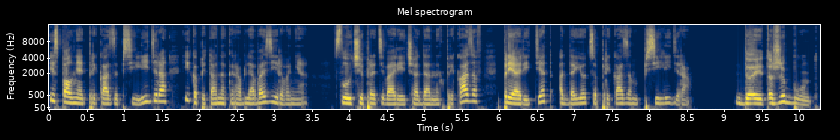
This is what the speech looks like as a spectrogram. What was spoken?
исполнять приказы пси-лидера и капитана корабля базирования. В случае противоречия данных приказов приоритет отдается приказам пси-лидера. «Да это же бунт!»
